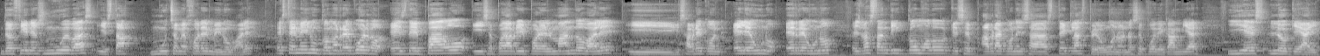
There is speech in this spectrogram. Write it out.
de opciones nuevas y está mucho mejor el menú, ¿vale? Este menú, como recuerdo, es de pago y se puede abrir por el mando, ¿vale? Y se abre con L1, R1 Es bastante incómodo que se abra con esas teclas, pero bueno, no se puede cambiar y es lo que hay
